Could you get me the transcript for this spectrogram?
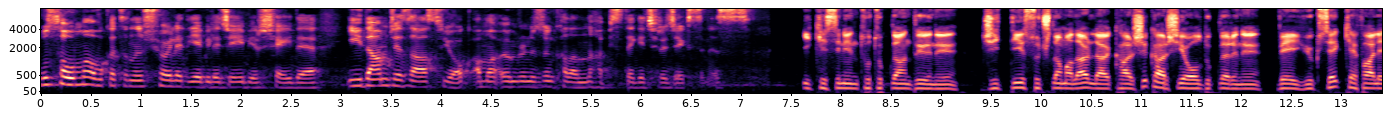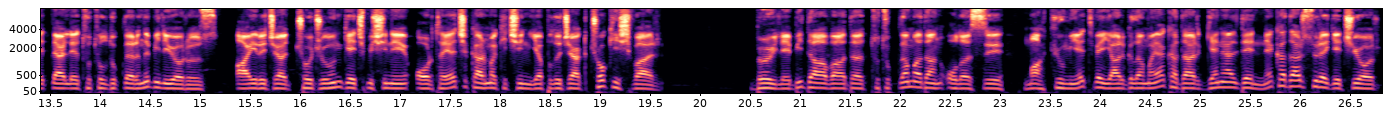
Bu savunma avukatının şöyle diyebileceği bir şeyde idam cezası yok ama ömrünüzün kalanını hapiste geçireceksiniz. İkisinin tutuklandığını, ciddi suçlamalarla karşı karşıya olduklarını ve yüksek kefaletlerle tutulduklarını biliyoruz. Ayrıca çocuğun geçmişini ortaya çıkarmak için yapılacak çok iş var. Böyle bir davada tutuklamadan olası mahkumiyet ve yargılamaya kadar genelde ne kadar süre geçiyor?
